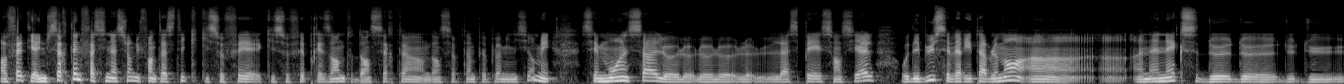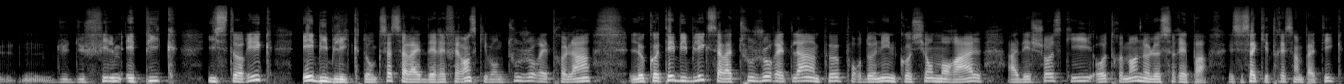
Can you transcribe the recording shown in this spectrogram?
En fait, il y a une certaine fascination du fantastique qui se fait, qui se fait présente dans certains, dans certains peuples initiaux, mais c'est moins ça l'aspect essentiel. Au début, c'est véritablement un, un- annexe de, de- du- du film épique, historique et biblique. Donc ça, ça va être des références qui vont toujours être là. Le côté biblique, ça va toujours être là un peu pour donner une caution morale à des choses qui autrement ne le seraient pas. Et c'est ça qui est très sympathique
